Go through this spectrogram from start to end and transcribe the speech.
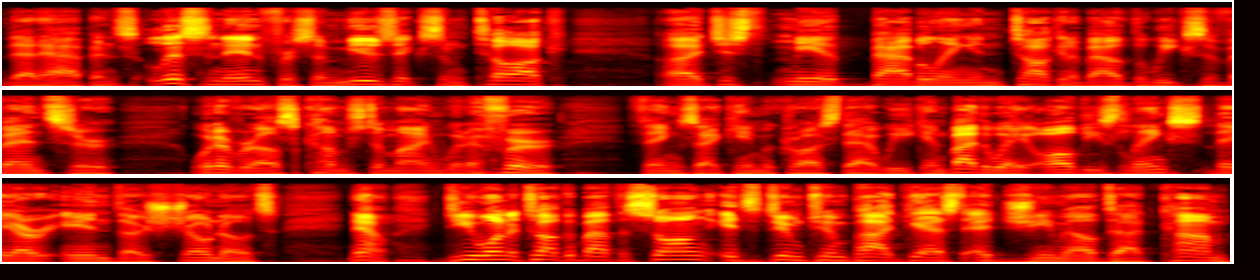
That happens. Listen in for some music, some talk uh, just me babbling and talking about the week's events or whatever else comes to mind, whatever things I came across that week. And by the way, all these links, they are in the show notes. Now, do you want to talk about the song? It's doomtombpodcast at gmail.com.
